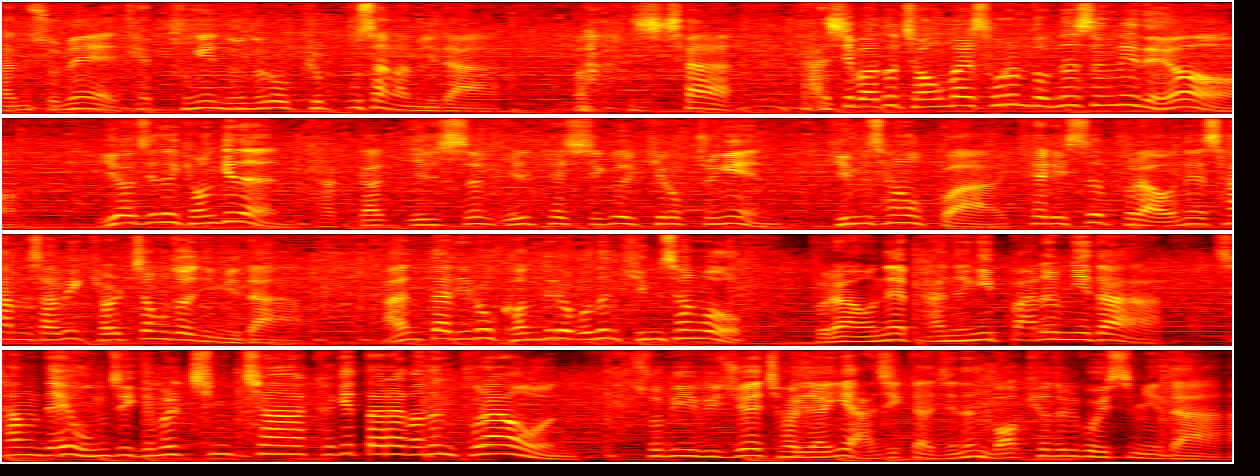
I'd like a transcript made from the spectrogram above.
단숨에 태풍의 눈으로 급부상합니다. 아, 진짜 다시 봐도 정말 소름 돋는 승리네요. 이어지는 경기는 각각 1승 1패씩을 기록 중인 김상욱과 테리스 브라운의 3, 4위 결정전입니다. 안따리로 건드려보는 김상욱, 브라운의 반응이 빠릅니다. 상대의 움직임을 침착하게 따라가는 브라운. 수비 위주의 전략이 아직까지는 먹혀들고 있습니다.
